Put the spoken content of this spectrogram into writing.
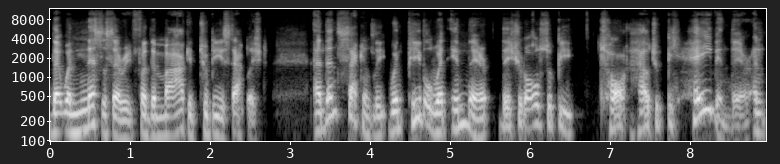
that were necessary for the market to be established. And then, secondly, when people went in there, they should also be taught how to behave in there. And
